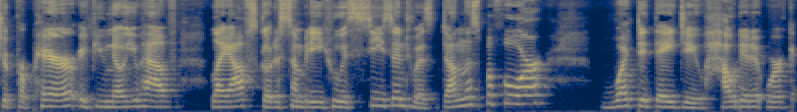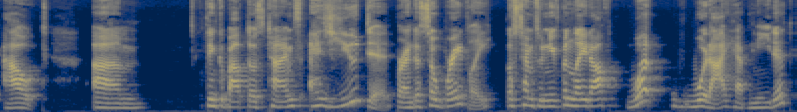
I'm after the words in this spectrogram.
to prepare. If you know you have layoffs, go to somebody who is seasoned, who has done this before. What did they do? How did it work out? Um, think about those times as you did, Brenda, so bravely. Those times when you've been laid off, what would I have needed?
